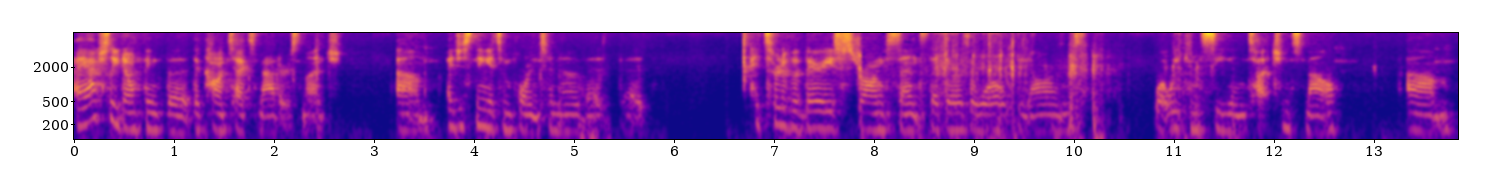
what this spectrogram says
I actually don't think the the context matters much. Um, I just think it's important to know that that it's sort of a very strong sense that there is a world beyond what we can see and touch and smell. Um,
